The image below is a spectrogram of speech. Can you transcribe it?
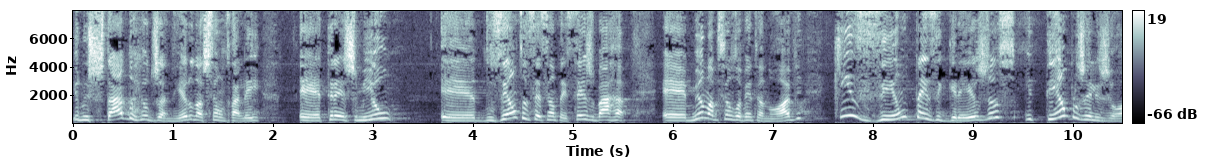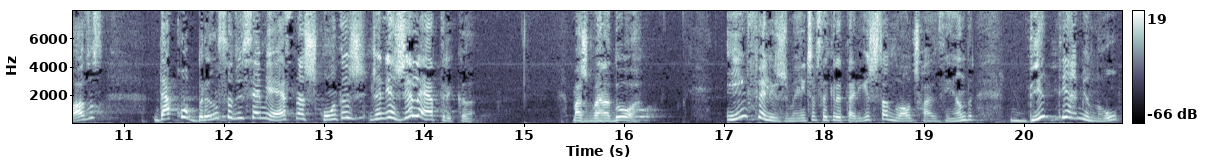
e no Estado do Rio de Janeiro nós temos a Lei é, 3.266-1999 é, que isenta as igrejas e templos religiosos da cobrança do ICMS nas contas de energia elétrica. Mas, governador, Infelizmente, a Secretaria Estadual de Fazenda determinou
